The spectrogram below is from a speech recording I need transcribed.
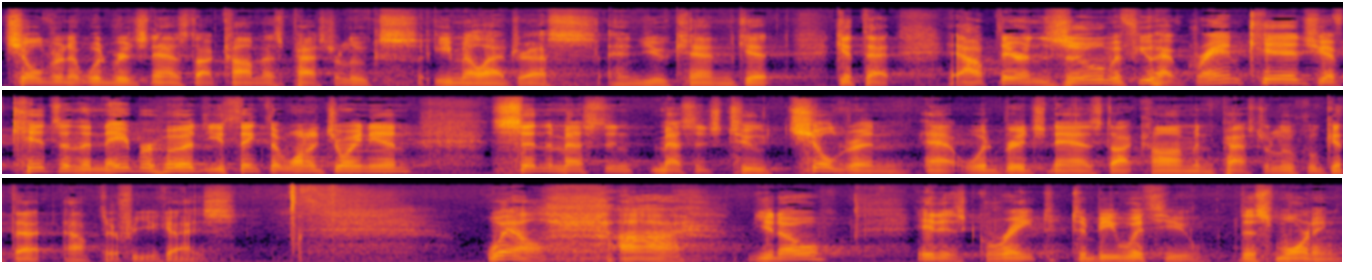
Children at woodbridgenaz.com. That's Pastor Luke's email address, and you can get get that out there in Zoom. If you have grandkids, you have kids in the neighborhood you think that want to join in, send the message, message to children at woodbridgenaz.com, and Pastor Luke will get that out there for you guys. Well, ah, you know, it is great to be with you this morning.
